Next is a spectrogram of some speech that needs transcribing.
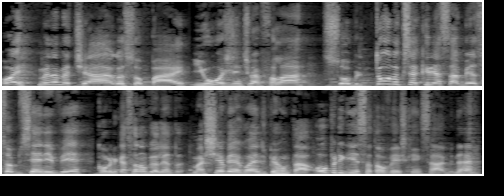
Oi, meu nome é Thiago, eu sou pai e hoje a gente vai falar sobre tudo que você queria saber sobre CNV, comunicação não violenta, mas tinha vergonha de perguntar, ou preguiça talvez, quem sabe, né?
